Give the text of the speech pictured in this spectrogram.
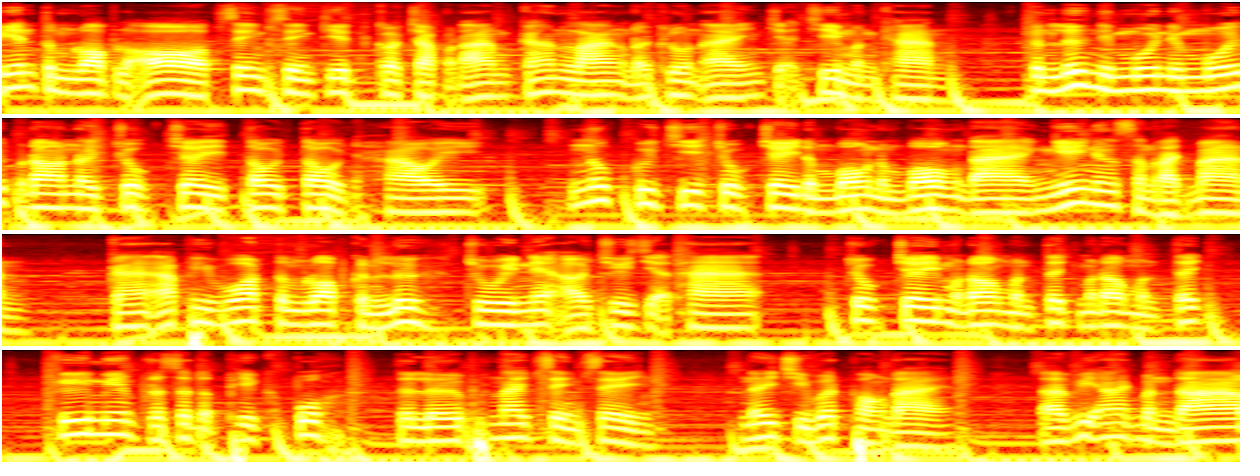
មានទម្លាប់ល្អផ្សេងផ្សេងទៀតក៏ចាប់ផ្ដើមកើនឡើងដោយខ្លួនឯងជាជាមិនខានកន្លឹះនីមួយនីមួយផ្ដល់នូវជោគជ័យតូចតូចហើយនោះគឺជាជោគជ័យដំបូងដំបូងដែលងាយនឹងសម្រេចបាន ការអភិវឌ្ឍទម្លាប់កន្លឹះជួយអ្នកឲ្យជឿជាក់ថាជោគជ័យម្ដងបន្តិចម្ដងបន្តិច គឺមានប្រសិទ្ធភាពខ្ពស់ទៅលើផ្នែកផ្សេងផ្សេងនៃជីវិតផងដែរ ដែលវាអាចបណ្ដាល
